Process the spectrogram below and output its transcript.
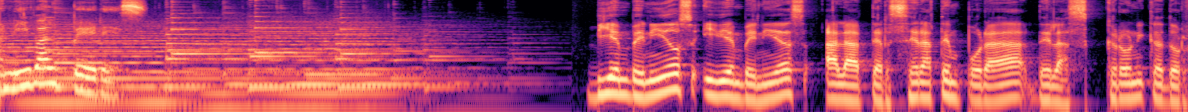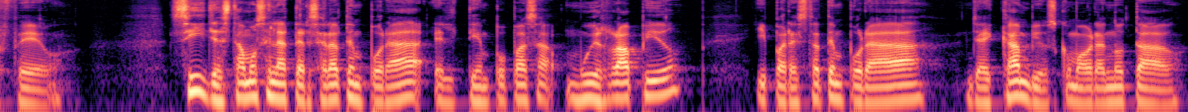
Aníbal Pérez. Bienvenidos y bienvenidas a la tercera temporada de las Crónicas de Orfeo. Sí, ya estamos en la tercera temporada, el tiempo pasa muy rápido y para esta temporada ya hay cambios, como habrán notado.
